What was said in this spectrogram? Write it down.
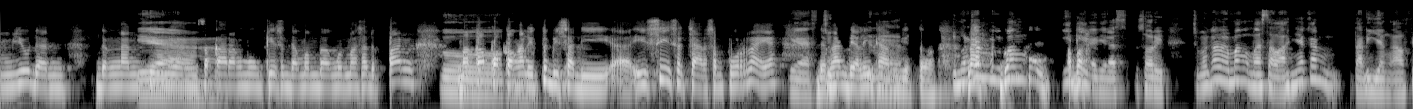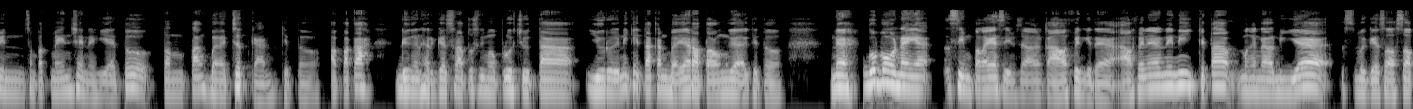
MU dan dengan tim yang sekarang mungkin sedang membangun masa depan, maka potongan itu bisa diisi secara sempurna ya Yes, dengan cuma Bellingham ya. gitu. Cuman Nah, kan gue memang ini apa? ya, ya, sorry. Cuman kan memang masalahnya kan tadi yang Alvin sempat mention ya, yaitu tentang budget kan gitu. Apakah dengan harga 150 juta euro ini kita akan bayar atau enggak gitu. Nah, gue mau nanya simpel aja sih misalnya ke Alvin gitu ya. Alvin kan ini kita mengenal dia sebagai sosok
